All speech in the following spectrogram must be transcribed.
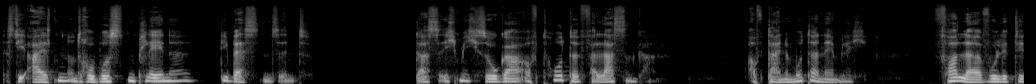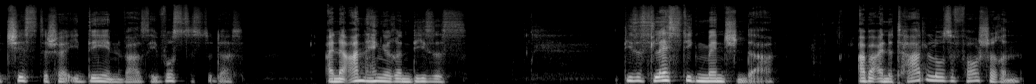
dass die alten und robusten Pläne die besten sind, dass ich mich sogar auf Tote verlassen kann, auf deine Mutter nämlich. Voller voliticistischer Ideen war sie, wusstest du das? Eine Anhängerin dieses, dieses lästigen Menschen da, aber eine tadellose Forscherin,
